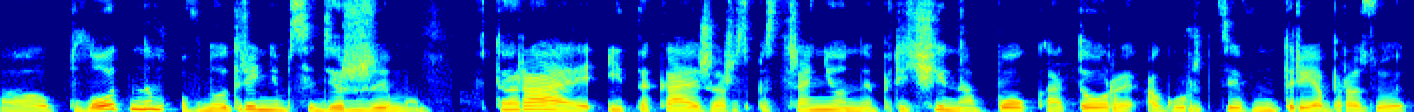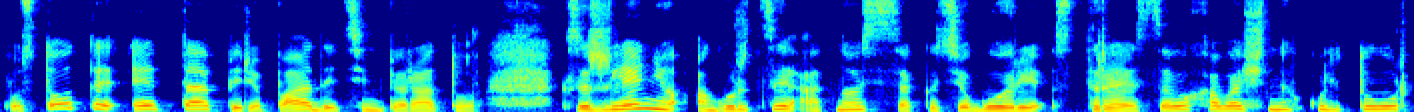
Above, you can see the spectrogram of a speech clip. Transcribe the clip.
э, плотным внутренним содержимым. Вторая и такая же распространенная причина, по которой огурцы внутри образуют пустоты, это перепады температур. К сожалению, огурцы относятся к категории стрессовых овощных культур.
